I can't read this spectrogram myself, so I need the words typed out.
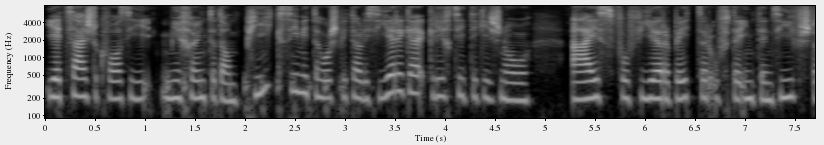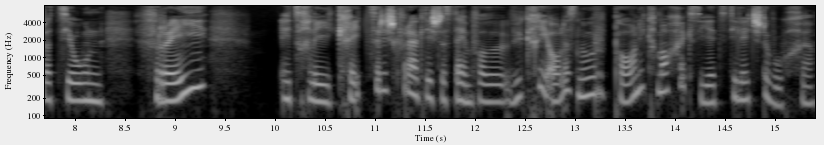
Jetzt sagst du quasi, wir könnten am Peak sein mit den Hospitalisierungen. Gleichzeitig ist noch eins von vier Betten auf der Intensivstation frei. Jetzt ein bisschen ketzerisch gefragt, ist das in dem Fall wirklich alles nur Panikmachen gewesen, jetzt die letzten Wochen?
